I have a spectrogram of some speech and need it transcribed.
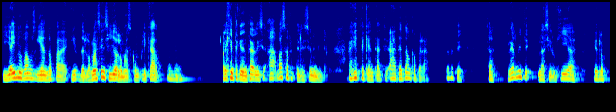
y ahí nos vamos guiando para ir de lo más sencillo a lo más complicado. Hay gente que de entrada le dice, ah, vas a fertilización in vitro. Hay gente que de entrada dice, ah, te tengo que operar. Espérate. O sea, realmente la cirugía es lo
